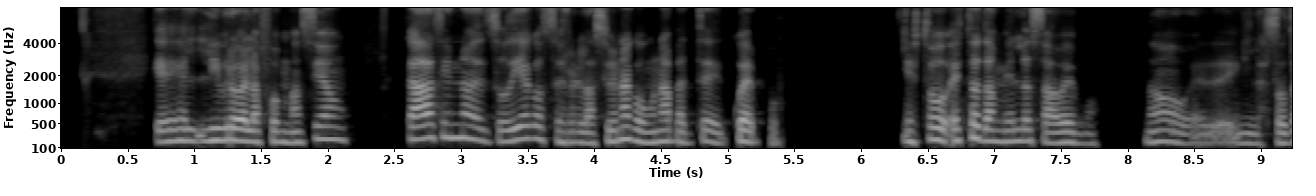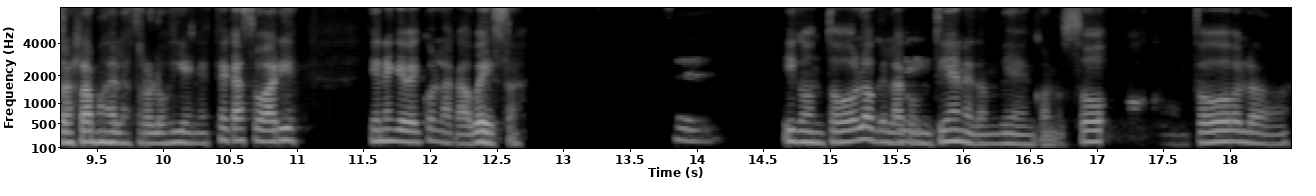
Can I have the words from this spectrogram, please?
que es el libro de la formación, cada signo del zodíaco se relaciona con una parte del cuerpo. Esto, esto también lo sabemos. ¿No? Eh, en las otras ramas de la astrología. En este caso, Aries tiene que ver con la cabeza. Y con todo lo que la contiene también, con los ojos, con todo lo...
